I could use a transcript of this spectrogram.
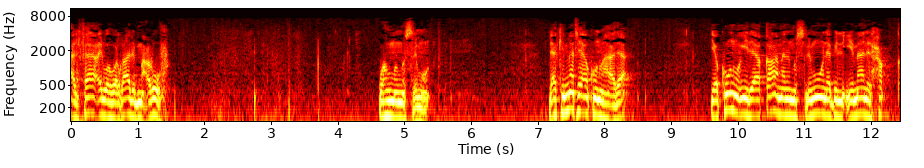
الفاعل وهو الغالب معروف وهم المسلمون. لكن متى يكون هذا؟ يكون إذا قام المسلمون بالإيمان الحق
